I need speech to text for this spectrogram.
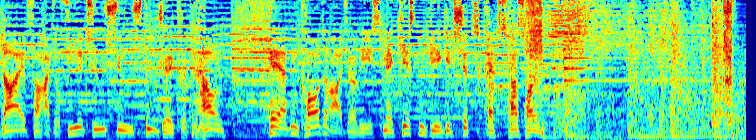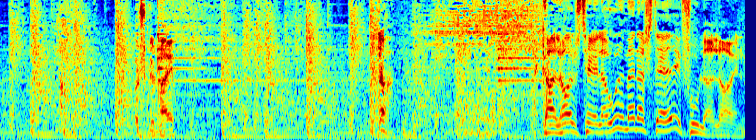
live fra Radio 24 Studio i København. Her er den korte radiovis med Kirsten Birgit Schøtzgrads Hasholm. Undskyld mig. Nå. Karl Holst taler ud, men er stadig fuld af løgn.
